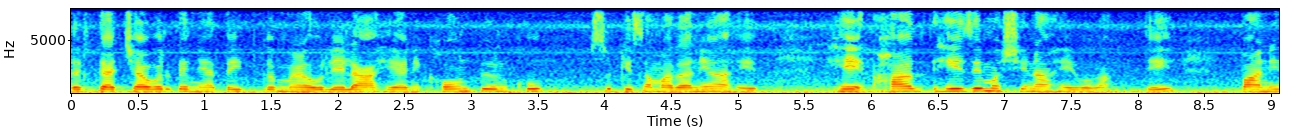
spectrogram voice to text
तर त्याच्यावर त्यांनी आता इतकं मिळवलेलं आहे आणि खाऊन पिऊन खूप सुखी समाधानी आहेत. हे हा हे जे मशीन आहे बघा ते पाणी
